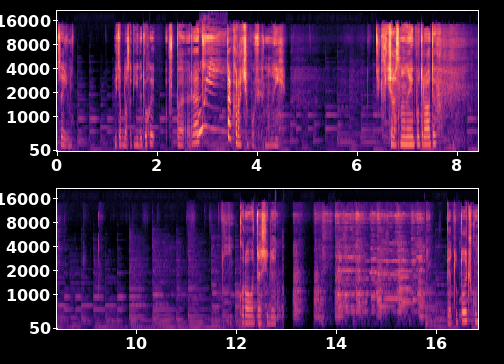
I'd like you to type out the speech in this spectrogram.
все рівно. Вітя, будь ласка, підійди трохи вперед. Так, коротше, пофіг на неї. Тільки час на неї потратив. Корова теж іде. П'яту точку.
